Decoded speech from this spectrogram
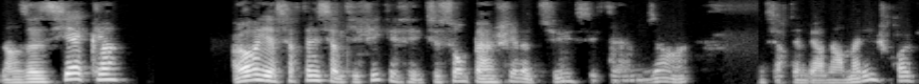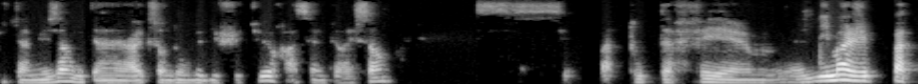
Dans un siècle Alors il y a certains scientifiques qui se sont penchés là-dessus, c'était amusant, hein un certain Bernard Mallet, je crois, qui était amusant, qui était avec son double du futur, assez intéressant. C'est pas tout à fait, euh, l'image est pas,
